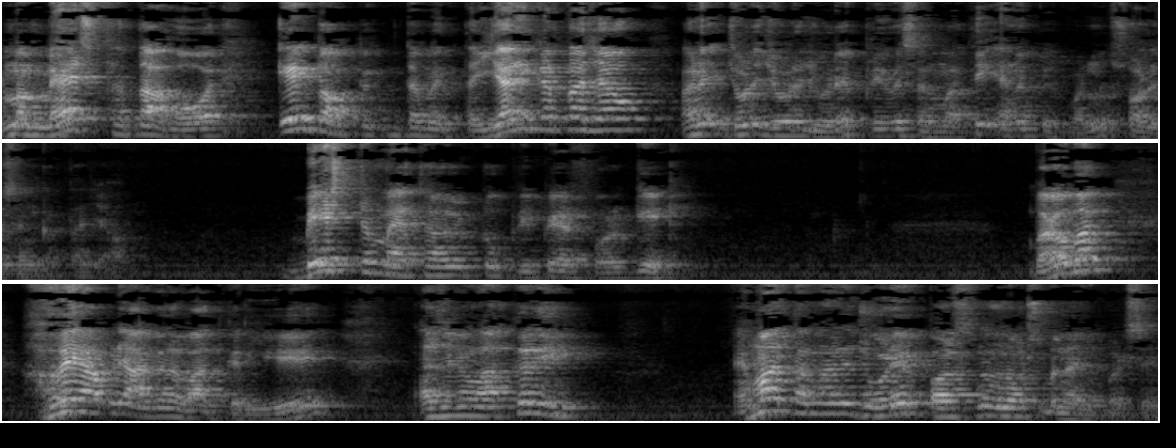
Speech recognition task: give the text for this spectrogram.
એમાં મેચ થતા હોય, એ ટોપિક તમે તૈયારી કરતા જાઓ અને જોડે જોડે જોડે પ્રીવિયસ યરમાંથી એના પેપરનું સોલ્યુશન કરતા જાઓ. Best method to prepare for GATE બરોબર? હવે આપણે આગળ વાત કરીએ. આજે મેં વાત કરી, એમાં તમારે જોડે પર્સનલ નોટ્સ બનાવવી પડશે.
